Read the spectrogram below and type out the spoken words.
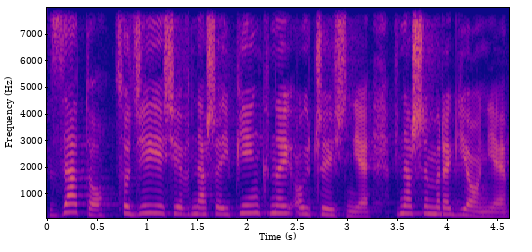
za to, co dzieje się w naszej pięknej ojczyźnie, w naszym regionie.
